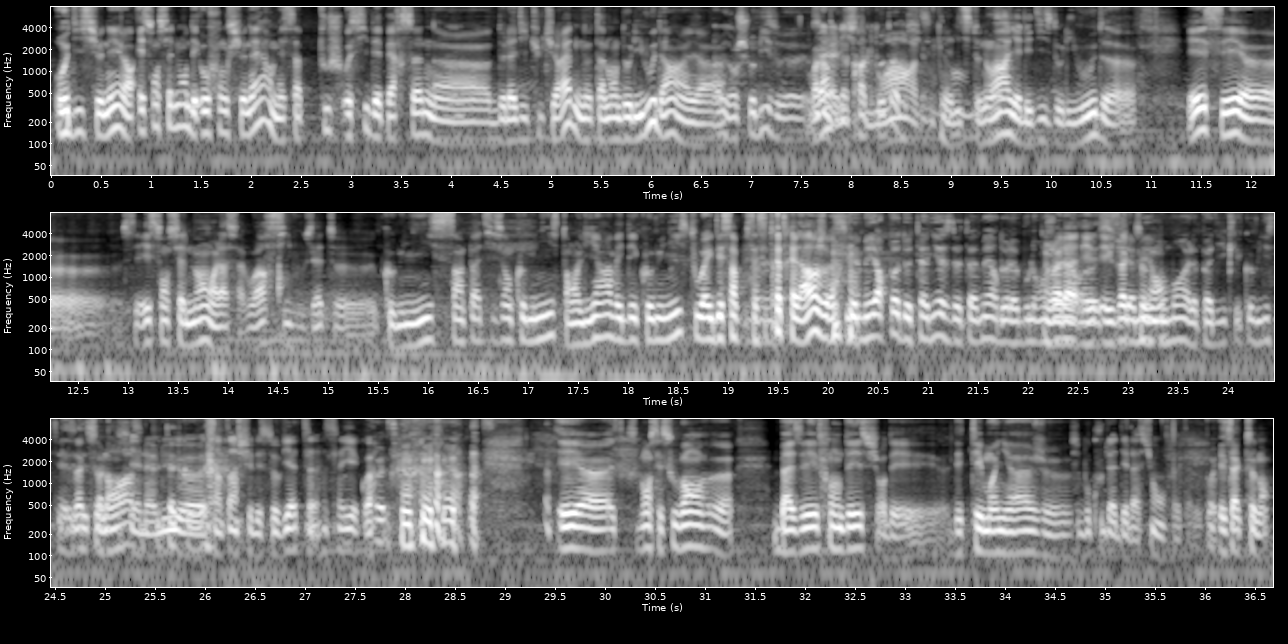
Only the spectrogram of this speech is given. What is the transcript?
auditionner, alors essentiellement des hauts fonctionnaires, mais ça touche aussi des personnes euh, de la vie culturelle, notamment d'Hollywood. hein, il y a- Ah, dans le showbiz, euh, Voilà, c'est la la liste noire, il y a les listes noires, il y a les 10 d'Hollywood. euh, Et c'est euh, c'est essentiellement voilà, savoir si vous êtes euh, communiste, sympathisant communiste, en lien avec des communistes ou avec des symp- Ça, c'est très très large. Si le meilleur pote de ta nièce, de ta mère, de la boulangère, Voilà, si jamais à un exactement. moment elle a pas dit que les communistes étaient des Exactement. salauds, si elle a c'est lu que- Tintin chez les soviets, ça y est quoi. Ouais. Et euh, c'est- bon, c'est souvent euh, basé, fondé sur des, des témoignages. euh, C'est beaucoup de la délation en fait à l'époque. Exactement.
